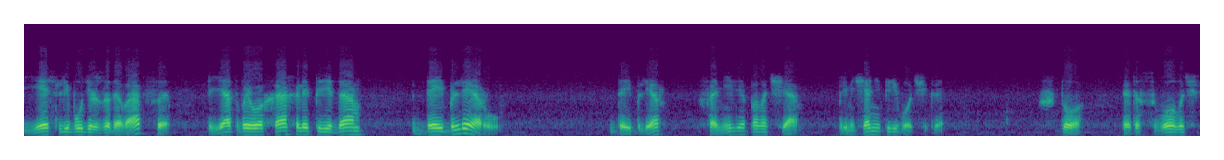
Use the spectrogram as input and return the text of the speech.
если будешь задаваться, я твоего хахаля передам Дейблеру. Дейблер — фамилия палача. Примечание переводчика. Что, эта сволочь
